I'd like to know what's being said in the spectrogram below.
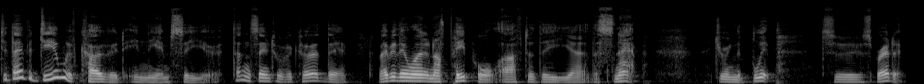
did they ever deal with COVID in the MCU? It doesn't seem to have occurred there. Maybe there weren't enough people after the uh, the snap during the blip to spread it.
